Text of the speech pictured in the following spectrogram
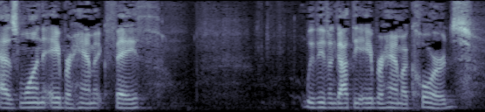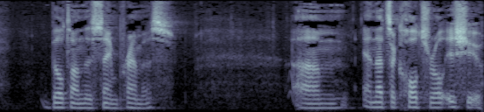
as one Abrahamic faith. We've even got the Abraham Accords built on this same premise. Um, and that's a cultural issue.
